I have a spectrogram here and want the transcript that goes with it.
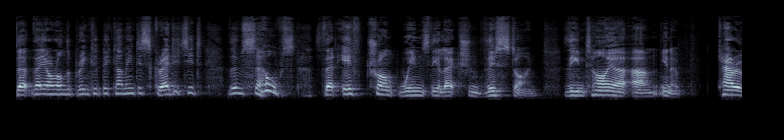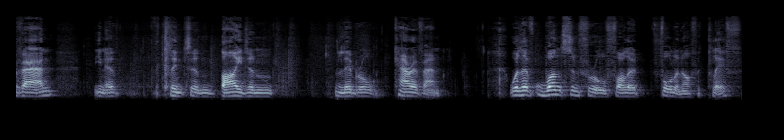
that they are on the brink of becoming discredited themselves. That if Trump wins the election this time, the entire, um, you know, caravan, you know, the Clinton, Biden, liberal caravan, will have once and for all followed, fallen off a cliff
